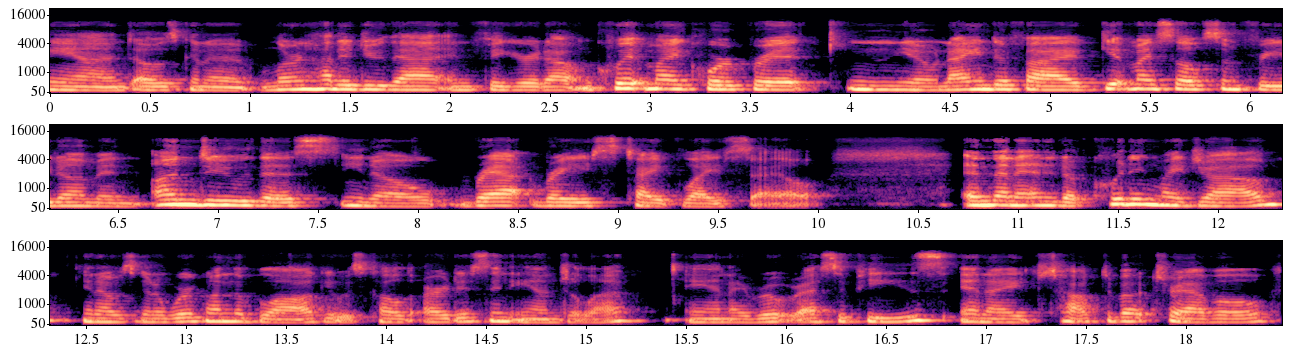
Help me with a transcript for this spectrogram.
and I was going to learn how to do that and figure it out and quit my corporate, mm, you know, 9 to 5, get myself some freedom and undo this, you know, rat race type lifestyle. And then I ended up quitting my job and I was going to work on the blog. It was called Artist and Angela. And I wrote recipes and I talked about travel.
